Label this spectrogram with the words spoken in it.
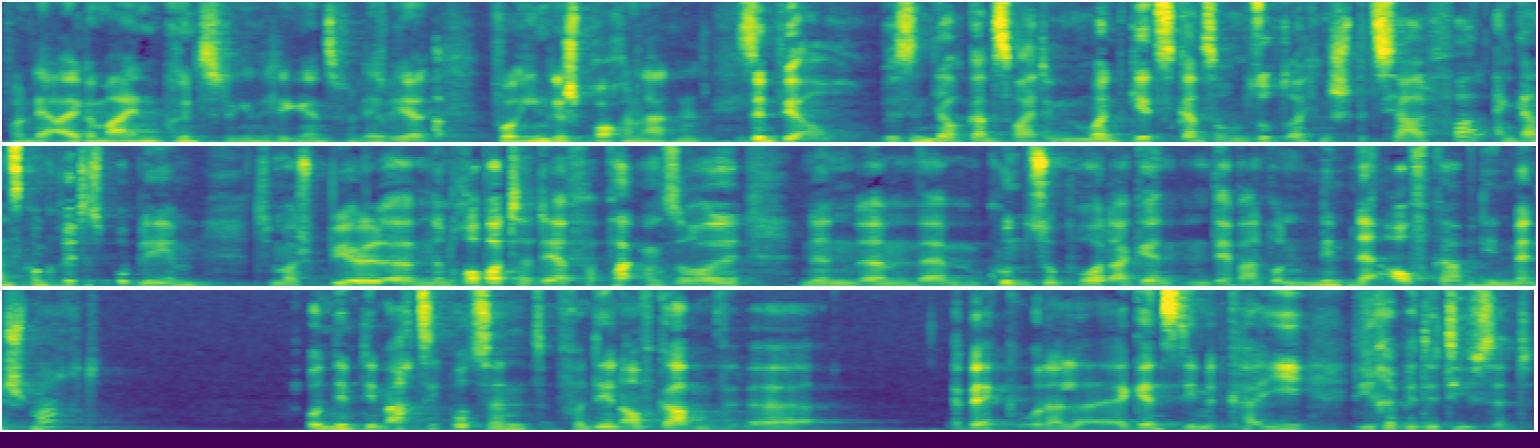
von der allgemeinen künstlichen Intelligenz, von der wir vorhin gesprochen hatten. Sind wir auch. Wir sind ja auch ganz weit. Im Moment geht es ganz darum, sucht euch einen Spezialfall, ein ganz konkretes Problem, zum Beispiel ähm, einen Roboter, der verpacken soll, einen ähm, ähm, Kundensupport-Agenten, der beantwortet, nimmt eine Aufgabe, die ein Mensch macht und nimmt ihm 80 Prozent von den Aufgaben äh, weg oder ergänzt die mit KI, die repetitiv sind.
